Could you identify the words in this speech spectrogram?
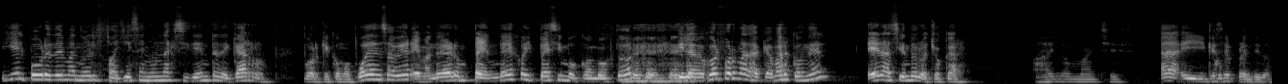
Y el pobre de Emanuel fallece en un accidente de carro. Porque como pueden saber, Emanuel era un pendejo y pésimo conductor. y la mejor forma de acabar con él era haciéndolo chocar. Ay, no manches. Ah, y Qué sorprendido.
